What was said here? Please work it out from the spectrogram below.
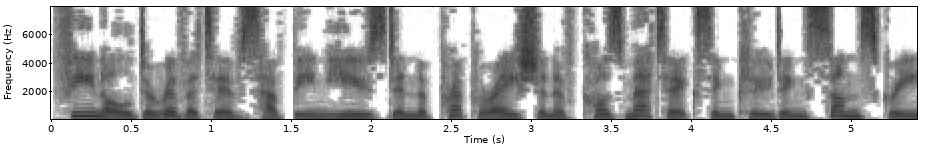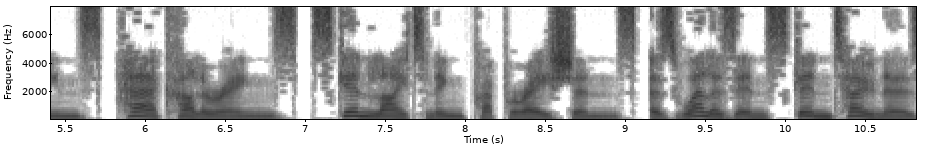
Phenol derivatives have been used in the preparation of cosmetics including sunscreens, hair colorings, skin lightening preparations, as well as in skin toners,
